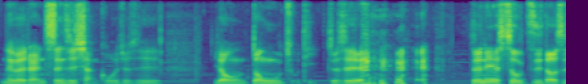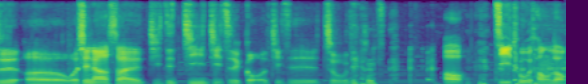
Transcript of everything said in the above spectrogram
那个人甚至想过就是用动物主题，就是就是那些数字都是呃，我现在要算几只鸡、几只狗、几只猪这样子。哦，鸡兔同笼，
